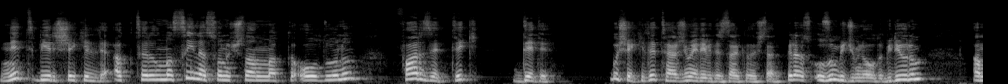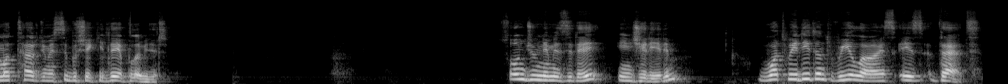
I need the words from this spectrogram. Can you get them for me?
net bir şekilde aktarılmasıyla sonuçlanmakta olduğunu farz ettik dedi. Bu şekilde tercüme edebiliriz arkadaşlar. Biraz uzun bir cümle oldu biliyorum ama tercümesi bu şekilde yapılabilir. Son cümlemizi de inceleyelim. What we didn't realize is that.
